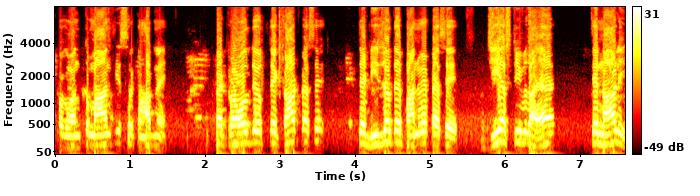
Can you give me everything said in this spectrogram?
ਭਗਵੰਤ ਮਾਨ ਦੀ ਸਰਕਾਰ ਨੇ ਪੈਟਰੋਲ ਦੇ ਉੱਤੇ 61 ਪੈਸੇ ਤੇ ਡੀਜ਼ਲ ਦੇ 92 ਪੈਸੇ ਜੀਐਸਟੀ ਵਧਾਇਆ ਹੈ ਤੇ ਨਾਲ ਹੀ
